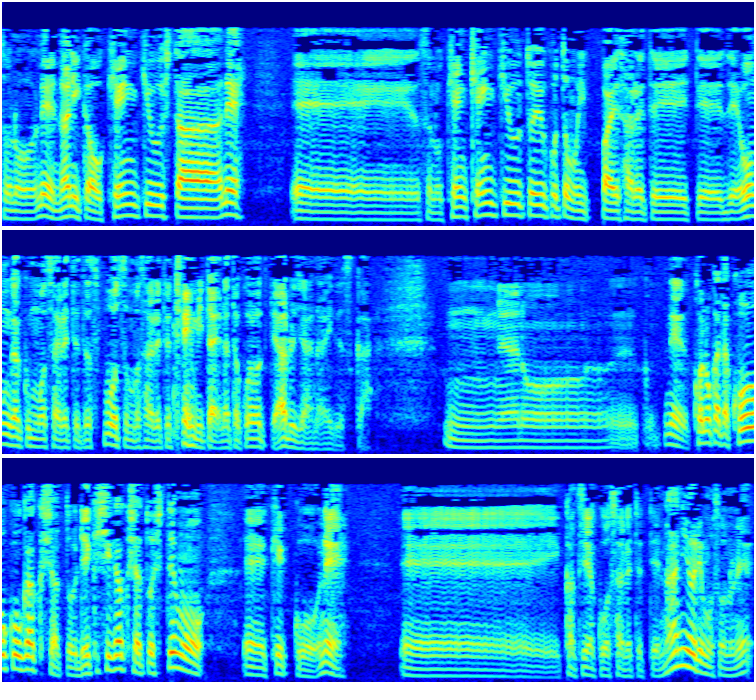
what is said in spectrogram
そのね、何かを研究したね、えーその研研究ということもいっぱいされていて、で、音楽もされてて、スポーツもされてて、みたいなところってあるじゃないですか。うん、あの、ね、この方、考古学者と歴史学者としても、えー結構ね、えー活躍をされてて、何よりもそのね、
